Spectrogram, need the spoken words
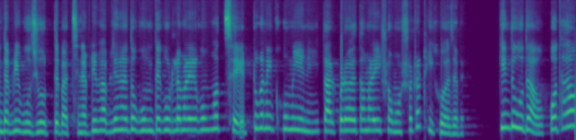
কিন্তু আপনি বুঝে উঠতে পারছেন আপনি ভাবছেন হয়তো ঘুম থেকে উঠলে আমার এরকম হচ্ছে, একটুখানি ঘুমিয়ে নিই, তারপরে হয়তো আমার এই সমস্যাটা ঠিক হয়ে যাবে। কিন্তু উদাও কোথাও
